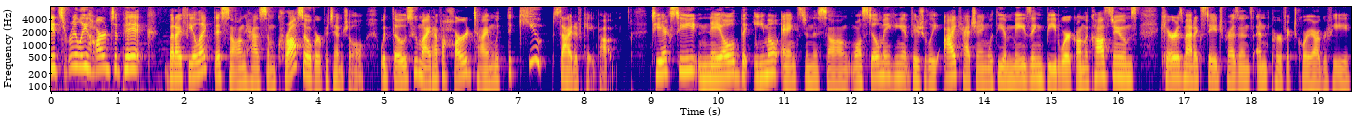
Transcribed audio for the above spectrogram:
It's really hard to pick, but I feel like this song has some crossover potential with those who might have a hard time with the cute side of K pop. TXT nailed the emo angst in this song while still making it visually eye catching with the amazing beadwork on the costumes, charismatic stage presence, and perfect choreography.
